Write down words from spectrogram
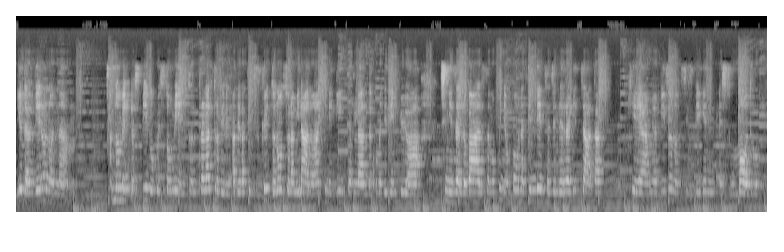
io davvero non, non me lo spiego questo aumento. Tra l'altro avevate scritto non solo a Milano, anche nell'Interland, come ad esempio a Cinisello Balsamo, quindi è un po' una tendenza generalizzata che a mio avviso non si spiega in nessun modo.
